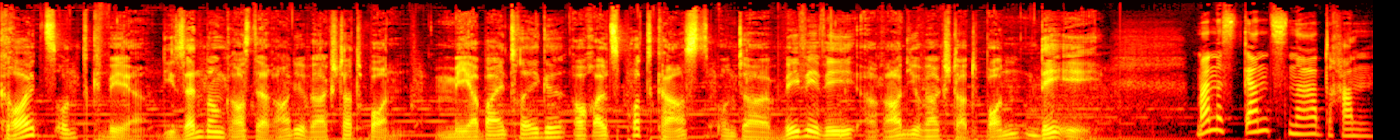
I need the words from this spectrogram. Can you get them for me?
Kreuz und quer, die Sendung aus der Radiowerkstatt Bonn. Mehr Beiträge auch als Podcast unter www.radiowerkstattbonn.de. Man ist ganz nah dran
